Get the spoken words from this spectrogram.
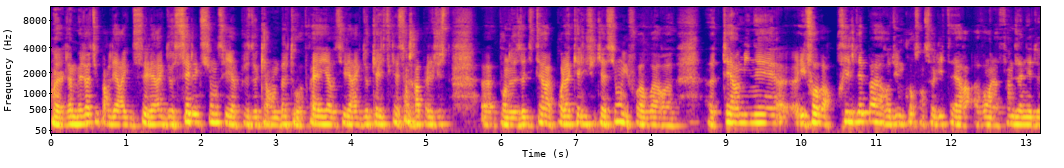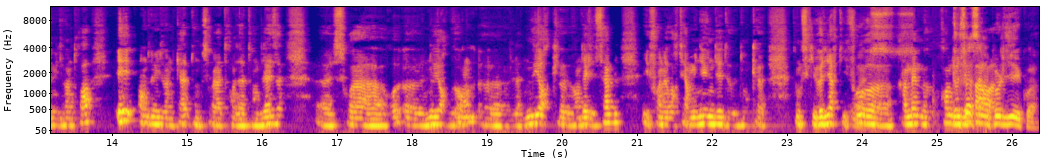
Ouais, là, mais là, tu parles des règles, c'est les règles de sélection s'il y a plus de 40 bateaux. Après, il y a aussi les règles de qualification. Je rappelle juste euh, pour nos auditeurs, pour la qualification, il faut avoir euh, euh, terminé, il faut avoir pris le départ d'une course en solitaire avant la fin de l'année 2023 et en 2024, donc soit la Transat anglaise, soit New York, la New York Vendée les Sables. Il faut en avoir terminé une des deux. Donc, donc ce qui veut dire qu'il faut quand même prendre tout le départ. Tout ça, c'est un peu lié, quoi.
